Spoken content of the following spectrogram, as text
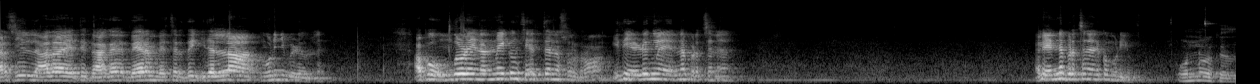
அரசியல் ஆதாயத்துக்காக பேரம் பேசுறது இதெல்லாம் முடிஞ்சு போயிடும்ல. அப்போ உங்களுடைய நன்மைக்கும் சேர்த்து என்ன சொல்கிறோம் இது எடுங்களேன் என்ன பிரச்சனை? அதில் என்ன பிரச்சனை இருக்க முடியும்? ஒன்றும் இருக்காது.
